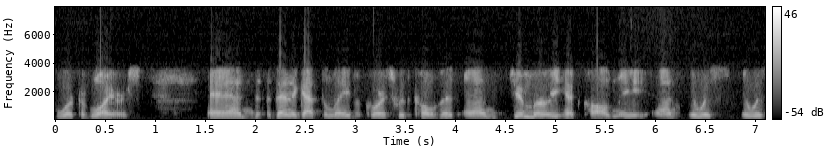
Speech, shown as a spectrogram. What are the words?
work of lawyers. And then it got delayed, of course, with COVID. And Jim Murray had called me, and it was it was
